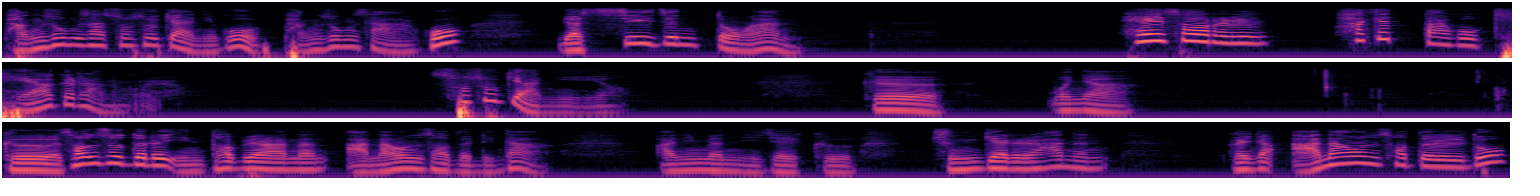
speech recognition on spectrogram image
방송사 소속이 아니고 방송사하고 몇 시즌 동안 해설을 하겠다고 계약을 하는 거예요. 소속이 아니에요. 그 뭐냐 그 선수들을 인터뷰하는 아나운서들이나 아니면 이제 그 중계를 하는 그러니까 아나운서들도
